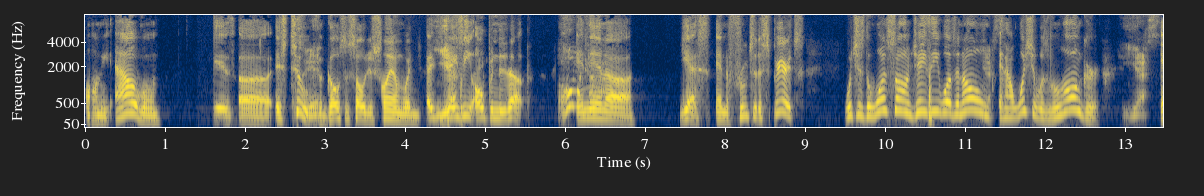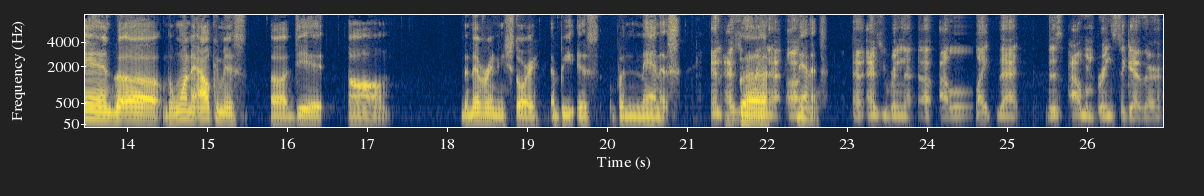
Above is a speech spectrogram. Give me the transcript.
on the album is uh, it's two, Yeah. the Ghost of Soulja Slim, when uh, Yes. Jay Z opened it up, oh and God. then uh, yes, and the Fruits of the Spirits, which is the one song Jay Z wasn't on, Yes. and I wish it was longer. yes, And the uh, the one the Alchemist uh did, um, the Never Ending Story. That beat is bananas, and as you bring that up, bananas. and as you bring that up, I like that this album brings together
